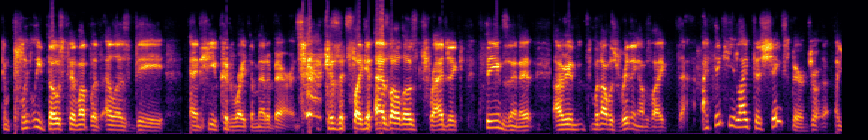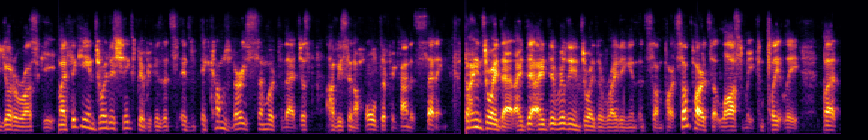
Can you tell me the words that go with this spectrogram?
completely dosed him up with LSD, and he could write the Meta Barons because it's like it has all those tragic themes in it. I mean, when I was reading, I was like, I think he liked his Shakespeare, uh, Jodorowsky. I think he enjoyed his Shakespeare because it's, it's it comes very similar to that, just obviously in a whole different kind of setting. So I enjoyed that. I did, I did really enjoy the writing in, in some parts. Some parts that lost me completely, but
